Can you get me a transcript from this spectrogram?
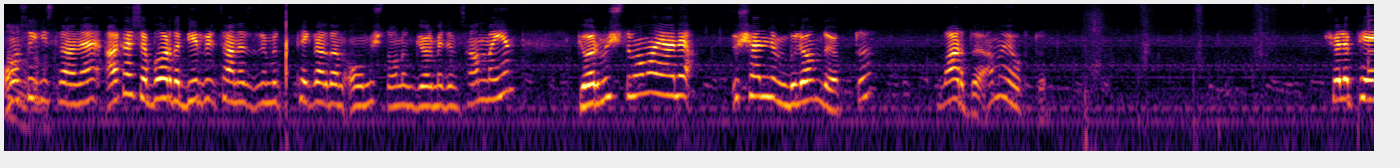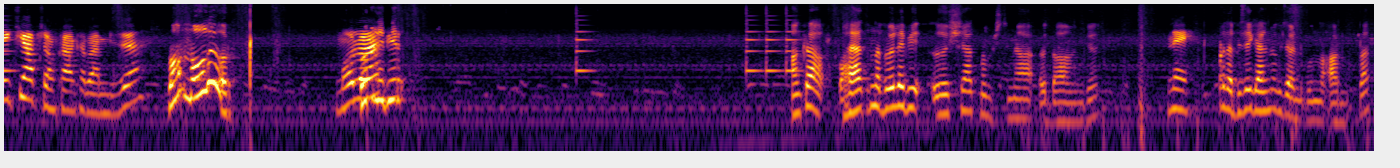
Tamam, 18 tane. Arkadaşlar bu arada bir bir tane zümrüt tekrardan olmuştu onu görmedim sanmayın. Görmüştüm ama yani üşendim. Bloğum da yoktu. Vardı ama yoktu. Şöyle P2 yapacağım kanka ben bize. Lan ne oluyor? Ne oluyor? Böyle bir... Kanka hayatımda böyle bir ıı, şey atmamıştım ya daha önce. Ne? Orada bize gelmek üzereydi bunlar armutlar.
